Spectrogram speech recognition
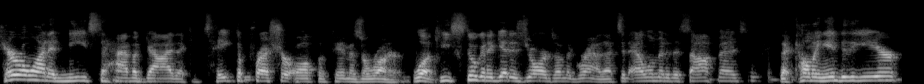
Carolina needs to have a guy that can take the pressure off of him as a runner. Look, he's still going to get his yards on the ground. That's an element of this offense that coming into the year,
